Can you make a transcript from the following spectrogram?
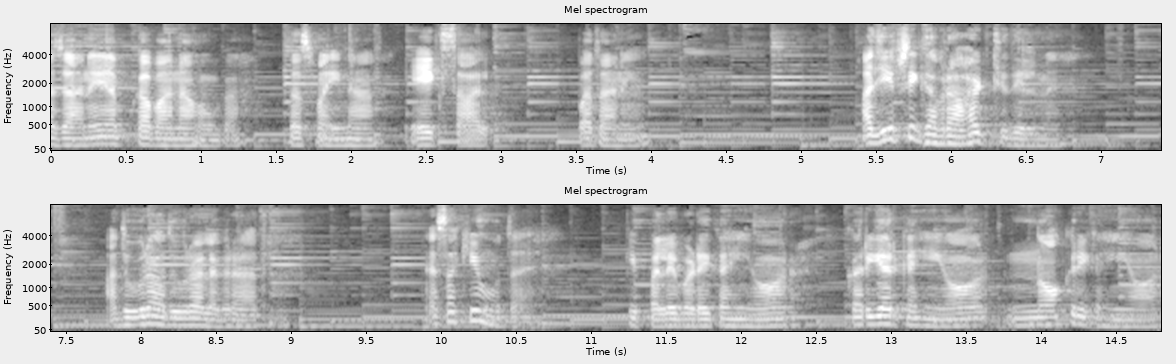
न जाने अब कब आना होगा, दस महीना, एक साल, पता नहीं। अजीब सी घबराहट थी दिल में। अधूरा अधूरा लग रहा था। ऐसा क्यों होता है कि पले बड़े कहीं और, करियर कहीं और, नौकरी कहीं और?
